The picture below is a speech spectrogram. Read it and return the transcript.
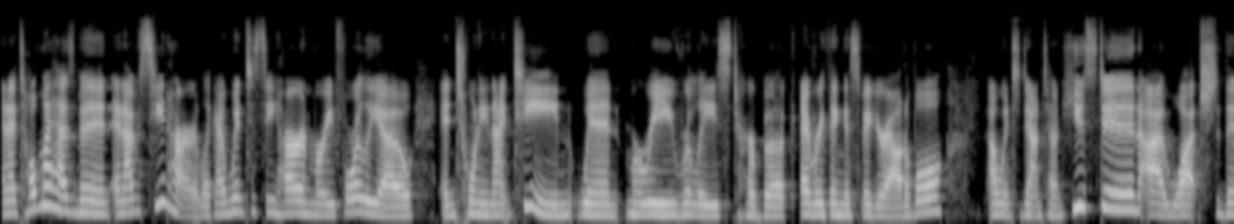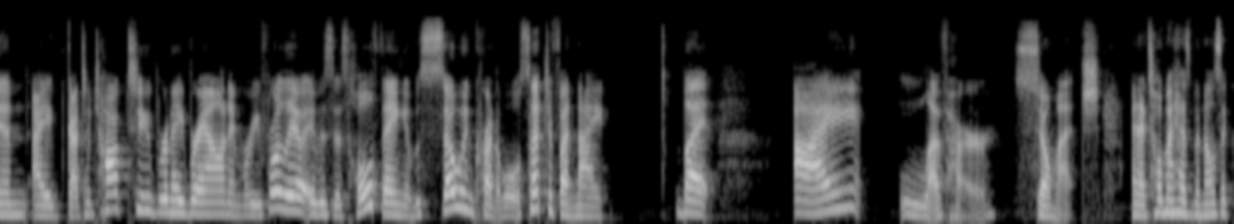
And I told my husband, and I've seen her. Like I went to see her and Marie Forleo in 2019 when Marie released her book, Everything is Figure Outable. I went to downtown Houston. I watched them. I got to talk to Brene Brown and Marie Forleo. It was this whole thing. It was so incredible. Such a fun night. But I love her so much. And I told my husband, I was like,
